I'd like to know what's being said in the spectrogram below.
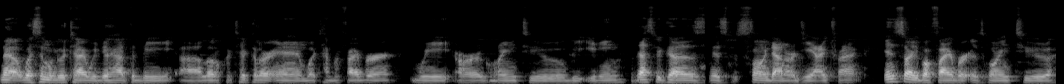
Now, with semaglutide, we do have to be uh, a little particular in what type of fiber we are going to be eating. That's because it's slowing down our GI tract. Insoluble fiber is going to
